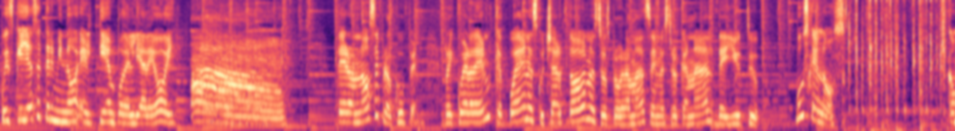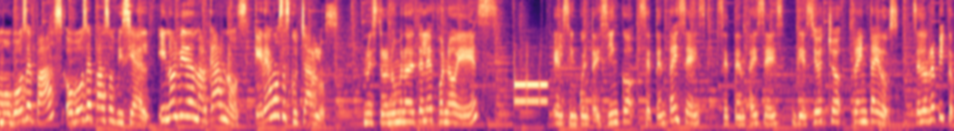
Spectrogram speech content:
Pues que ya se terminó el tiempo del día de hoy. Ah. Pero no se preocupen. Recuerden que pueden escuchar todos nuestros programas en nuestro canal de YouTube. Búsquenos como Voz de Paz o Voz de Paz Oficial. Y no olviden marcarnos, queremos escucharlos. Nuestro número de teléfono es el 55 76 76 18 32. Se lo repito.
